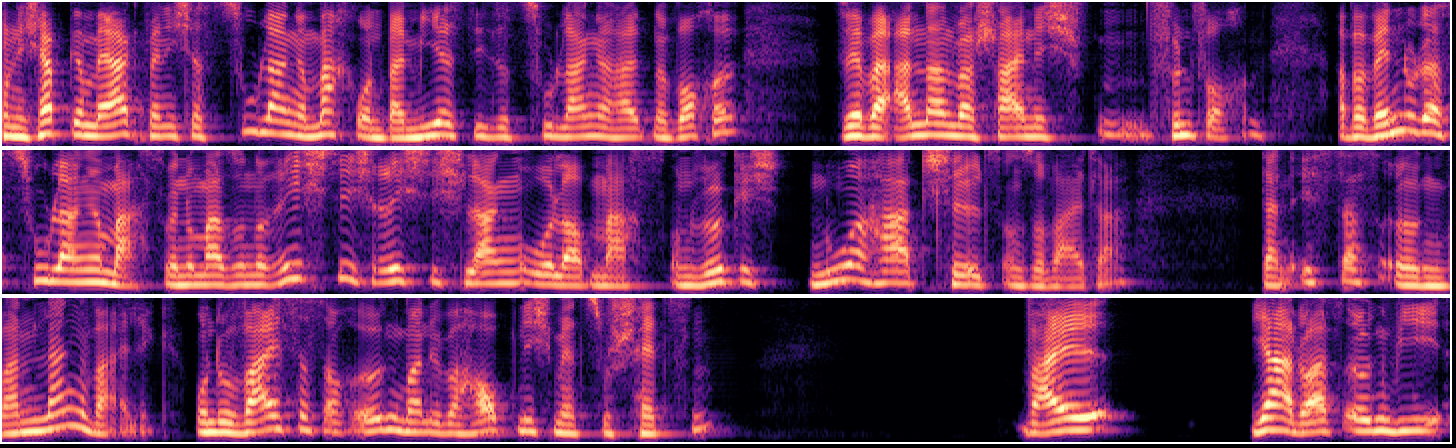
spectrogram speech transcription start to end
Und ich habe gemerkt, wenn ich das zu lange mache und bei mir ist dieses zu lange halt eine Woche, das wäre bei anderen wahrscheinlich fünf Wochen. Aber wenn du das zu lange machst, wenn du mal so einen richtig, richtig langen Urlaub machst und wirklich nur hart chillst und so weiter, dann ist das irgendwann langweilig. Und du weißt das auch irgendwann überhaupt nicht mehr zu schätzen, weil ja, du hast irgendwie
